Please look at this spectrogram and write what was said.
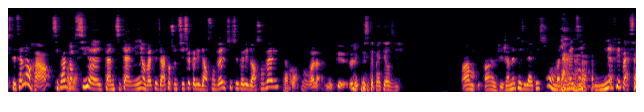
c'était tellement rare. C'est par exemple, Voilà. si euh, t'as un petit ami, on va te dire, attention, tu sais ce que les garçons veulent, tu sais ce que les garçons veulent. D'accord. Bon, voilà. Donc, euh, Mais, mais c'était pas interdit. Ah, ah, j'ai jamais posé la question. On m'a jamais dit, ne fais pas ça.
